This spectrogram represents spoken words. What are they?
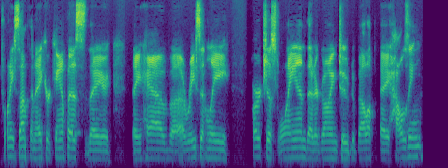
20 something acre campus. They they have uh, recently purchased land that are going to develop a housing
